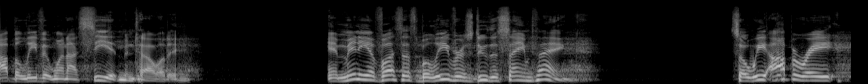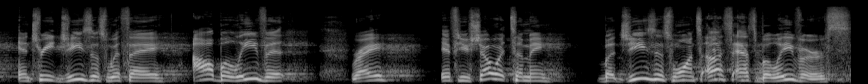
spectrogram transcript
I believe it when I see it mentality. And many of us as believers do the same thing. So we operate and treat Jesus with a, I'll believe it, right? If you show it to me. But Jesus wants us as believers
